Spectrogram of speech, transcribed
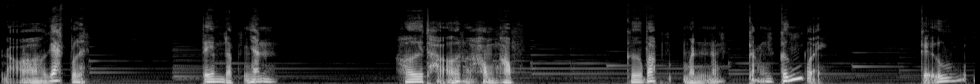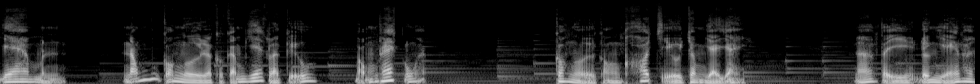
đỏ gắt lên, tim đập nhanh hơi thở nó hồng hộc. Cơ bắp mình nó căng cứng vậy. Kiểu da mình nóng, có người là có cảm giác là kiểu bỏng rát luôn á. Có người còn khó chịu trong dạ dày. Đó, tại vì đơn giản thôi.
